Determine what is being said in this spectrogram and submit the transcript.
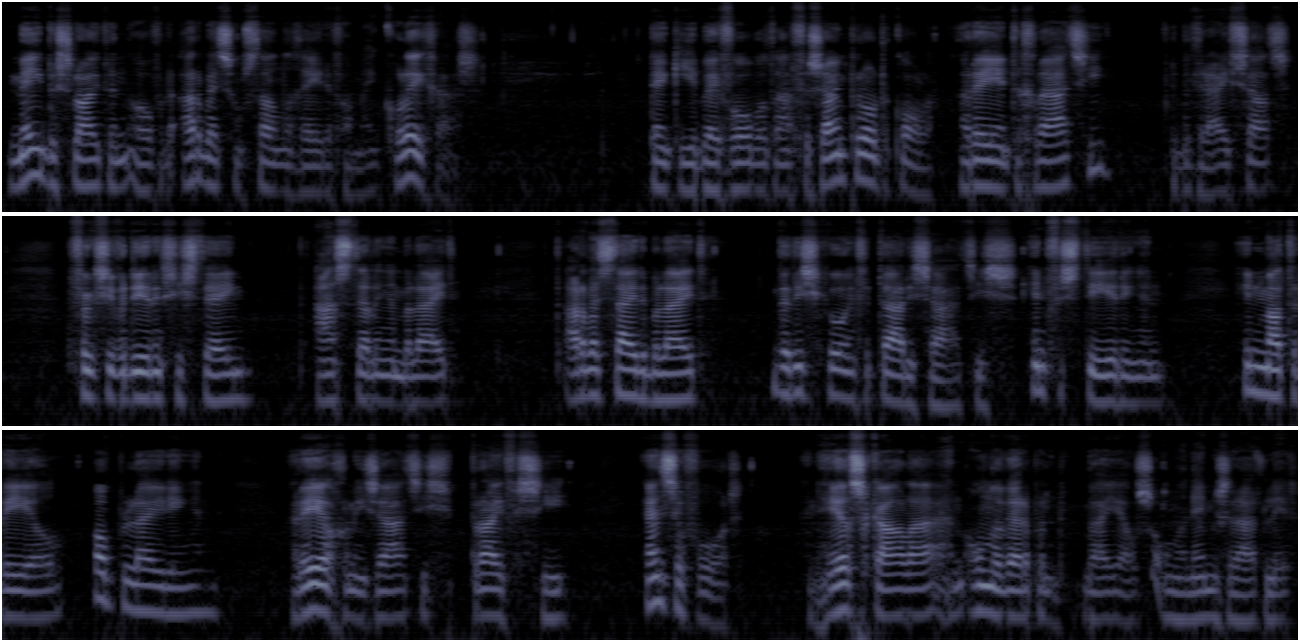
meebesluiten over de arbeidsomstandigheden van mijn collega's. Denk hier bijvoorbeeld aan verzuimprotocollen, reïntegratie, de bedrijfsarts, functiewaarderingssysteem, aanstellingenbeleid, het arbeidstijdenbeleid, de risico-inventarisaties, investeringen in materieel, opleidingen, reorganisaties, privacy enzovoort. Een heel scala aan onderwerpen waar je als ondernemingsraadlid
